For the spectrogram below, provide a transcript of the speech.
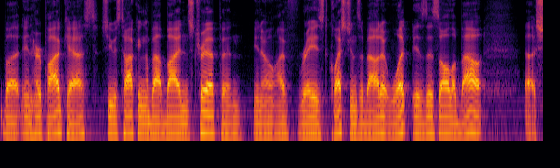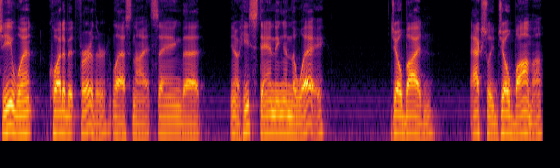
But in her podcast, she was talking about Biden's trip, and you know, I've raised questions about it. What is this all about? Uh, she went quite a bit further last night, saying that you know he's standing in the way. Joe Biden, actually Joe Obama,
